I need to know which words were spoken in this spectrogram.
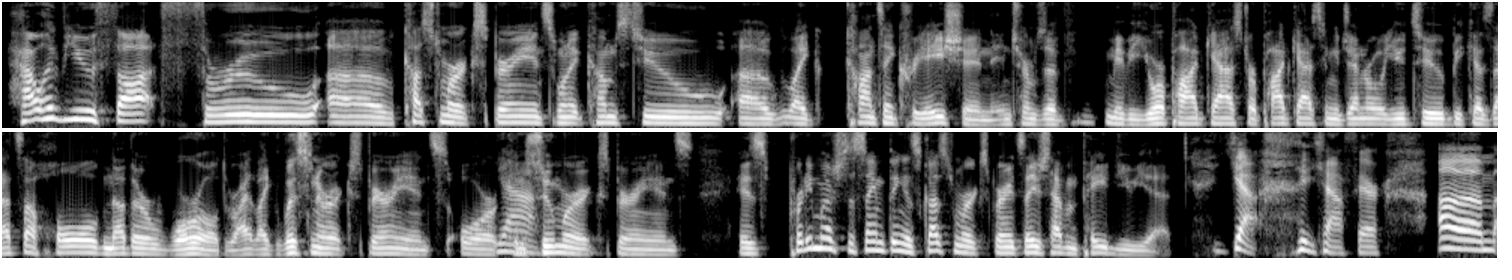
How have you thought through uh, customer experience when it comes to uh, like content creation in terms of maybe your podcast or podcasting in general, YouTube? Because that's a whole nother world, right? Like listener experience or Yeah. consumer experience is pretty much the same thing as customer experience. They just haven't paid you yet. Yeah, yeah, fair. Um,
